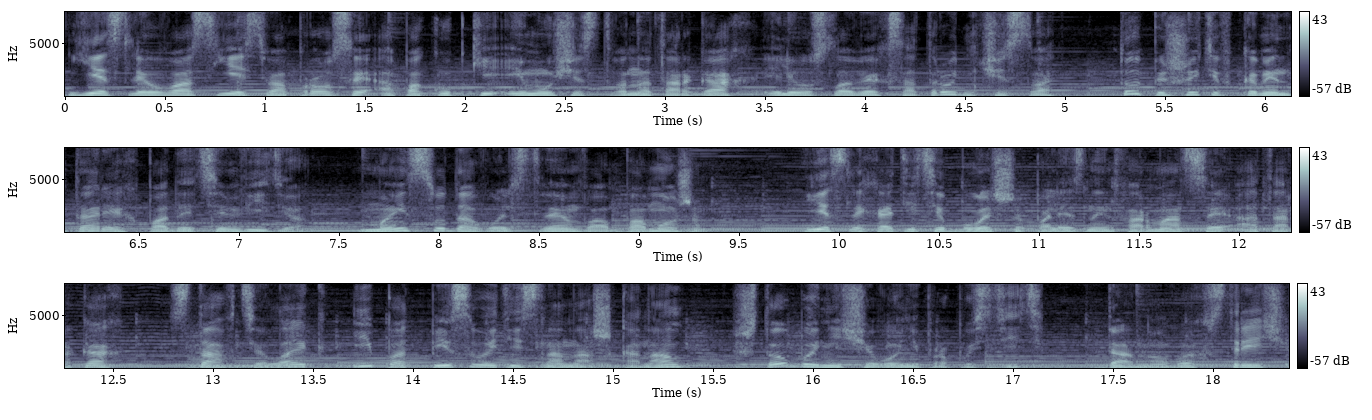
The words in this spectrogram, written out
если у вас есть вопросы о покупке имущества на торгах или условиях сотрудничества, то пишите в комментариях под этим видео. Мы с удовольствием вам поможем. Если хотите больше полезной информации о торгах, ставьте лайк и подписывайтесь на наш канал, чтобы ничего не пропустить. До новых встреч!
